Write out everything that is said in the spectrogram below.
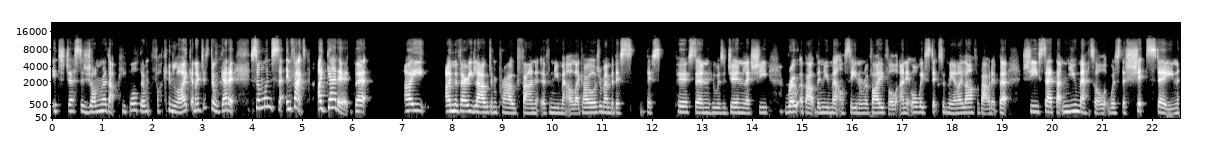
it's just a genre that people don't fucking like and i just don't get it someone said in fact i get it but i i'm a very loud and proud fan of nu metal like i always remember this this person who was a journalist she wrote about the nu metal scene and revival and it always sticks with me and i laugh about it but she said that nu metal was the shit stain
